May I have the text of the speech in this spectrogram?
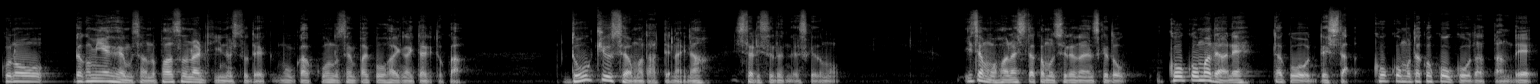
このダコミ FM さんのパーソナリティの人でもう学校の先輩後輩がいたりとか同級生はまだ会ってないなしたりするんですけども以前もお話したかもしれないんですけど高校まではねタコでした。高校もタコ高校だったんで、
